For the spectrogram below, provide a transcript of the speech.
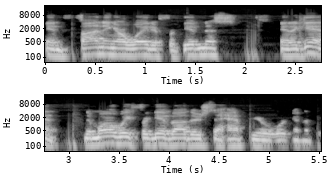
in finding our way to forgiveness. And again, the more we forgive others, the happier we're going to be.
